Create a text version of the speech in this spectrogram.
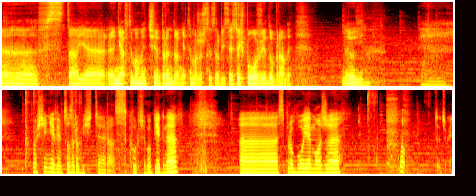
e, wstaje. E, nie, w tym momencie Brendonie, ty możesz coś zrobić. Ty jesteś w połowie do bramy. Właśnie nie wiem, co zrobić teraz. Kurczę, bo biegnę. Eee, spróbuję może. No, czekaj.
